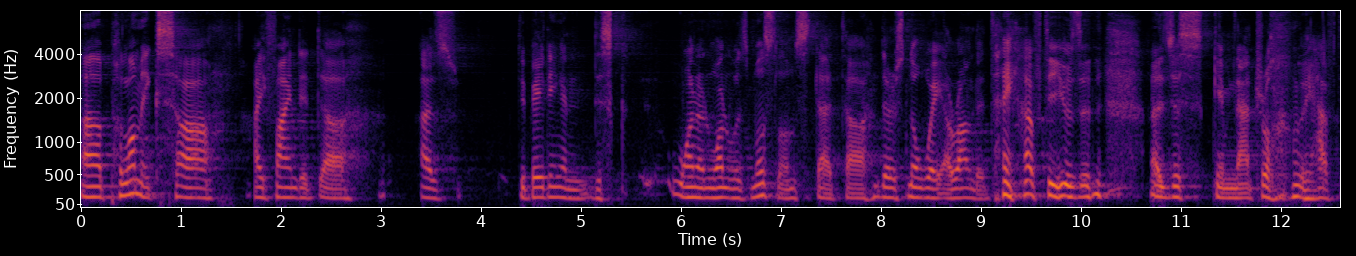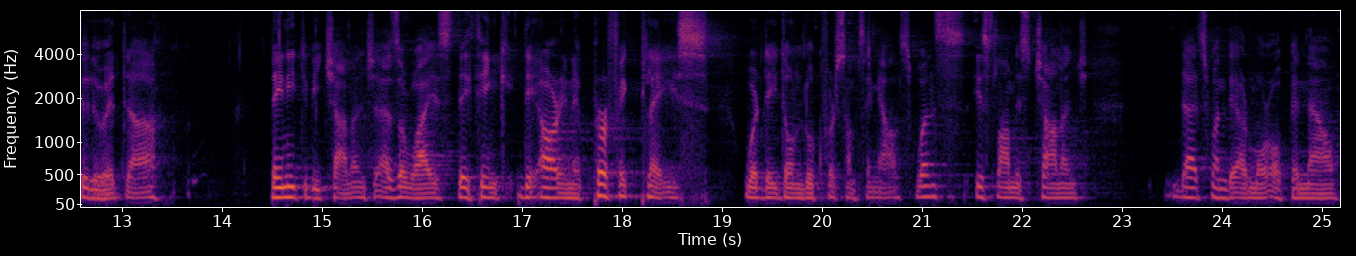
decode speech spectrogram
uh polemics, uh, I find it as debating and one-on-one with Muslims that uh, there's no way around it. I have to use it. It just came natural. we have to do it. Uh, they need to be challenged. Otherwise, they think they are in a perfect place where they don't look for something else. Once Islam is challenged, that's when they are more open now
